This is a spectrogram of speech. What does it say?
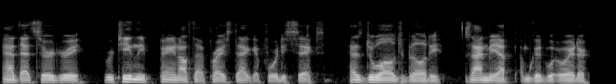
had that surgery, routinely paying off that price tag at 46. Has dual eligibility. Sign me up. I'm good with Huerter.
